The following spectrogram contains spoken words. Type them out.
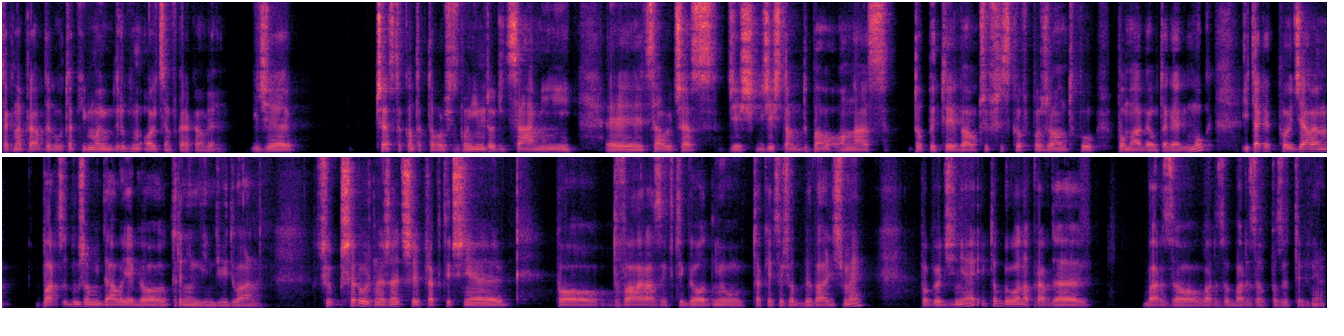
Tak naprawdę był takim moim drugim ojcem w Krakowie, gdzie często kontaktował się z moimi rodzicami, y, cały czas gdzieś, gdzieś tam dbał o nas, dopytywał, czy wszystko w porządku, pomagał tak jak mógł. I tak jak powiedziałem, bardzo dużo mi dały jego treningi indywidualne. Przeróżne rzeczy, praktycznie po dwa razy w tygodniu takie coś odbywaliśmy po godzinie i to było naprawdę bardzo, bardzo, bardzo pozytywnie.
